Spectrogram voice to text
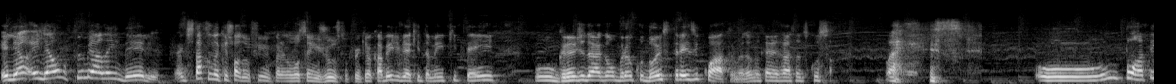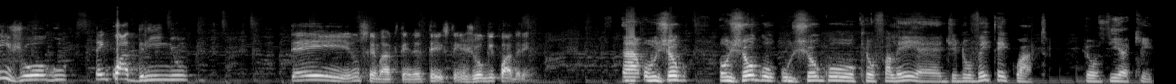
ele é, ele é um filme além dele. A gente tá falando aqui só do filme, para não vou ser injusto, porque eu acabei de ver aqui também que tem o Grande Dragão Branco 2, 3 e 4, mas eu não quero entrar nessa discussão. Mas. O. Porra, tem jogo, tem quadrinho, tem. Não sei mais o que tem, tem, tem jogo e quadrinho. Ah, o jogo. O jogo, o jogo que eu falei é de 94. Eu vi aqui.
